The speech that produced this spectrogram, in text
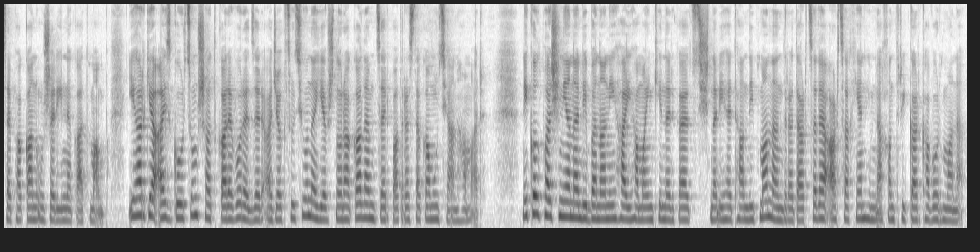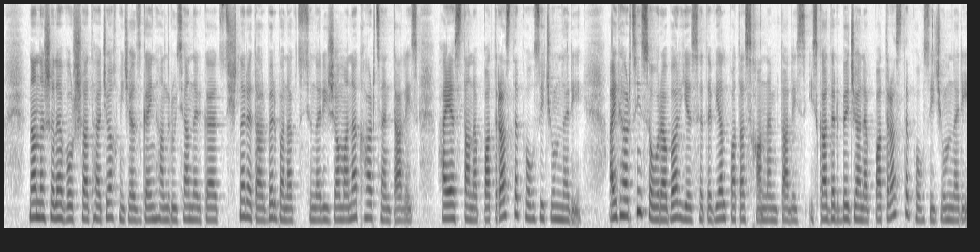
սեփական ուժերի նկատմամբ։ Իհարկե, այս գործում շատ կարևոր է ձեր աջակցությունը եւ շնորհակալ եմ ձեր պատրաստակամության համար»։ Նիկոլ Փաշինյանը Լիբանանի հայ համայնքի ներկայացուցիչների հետ հանդիպման անդրադարձել է Արցախյան հիմնախնդրի կարգավորմանը։ Նա նշել է, որ շատ հաճախ միջազգային հանրության ներկայացուցիչները տարբեր բանակցությունների ժամանակ հարց են տալիս. Հայաստանը պատրաստ է փողզիջումների։ Այդ հարցին սովորաբար ես հետեւյալ պատասխանն եմ տալիս. իսկ Ադրբեջանը պատրաստ է փողզիջումների։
